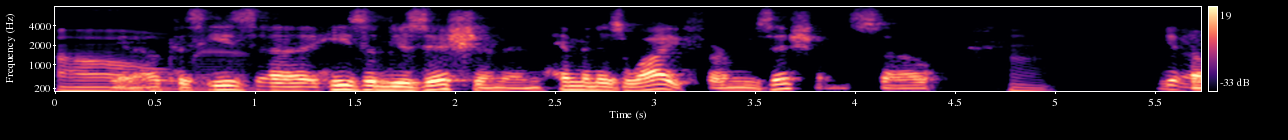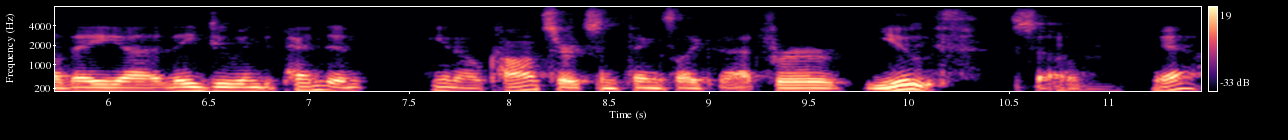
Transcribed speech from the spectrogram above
Oh, you know, because he's uh, he's a musician, and him and his wife are musicians. So, Hmm. you know, they uh, they do independent, you know, concerts and things like that for youth. So, Mhm. yeah,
